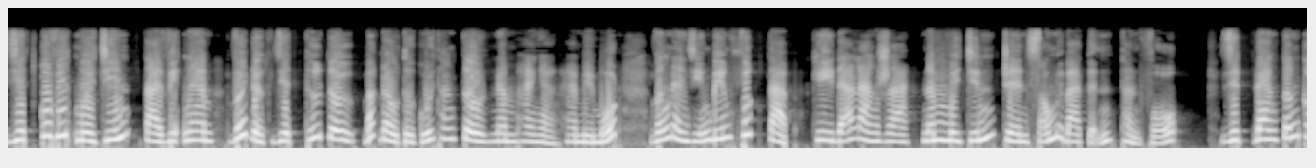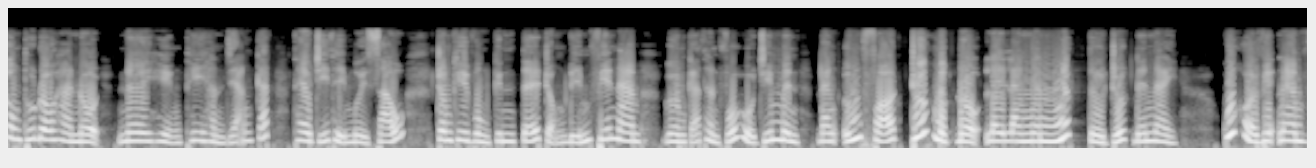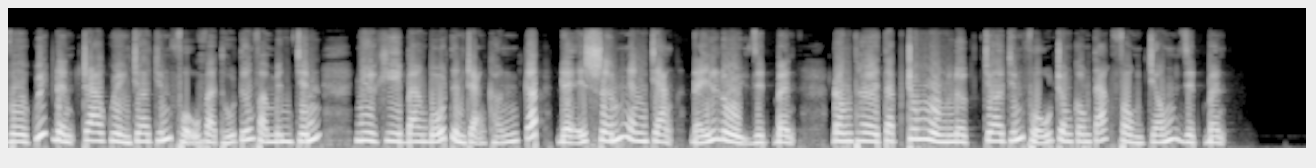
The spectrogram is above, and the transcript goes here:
Dịch COVID-19 tại Việt Nam với đợt dịch thứ tư bắt đầu từ cuối tháng 4 năm 2021 vẫn đang diễn biến phức tạp khi đã lan ra 59 trên 63 tỉnh, thành phố. Dịch đang tấn công thủ đô Hà Nội, nơi hiện thi hành giãn cách theo chỉ thị 16, trong khi vùng kinh tế trọng điểm phía Nam gồm cả thành phố Hồ Chí Minh đang ứng phó trước mật độ lây lan nhanh nhất từ trước đến nay. Quốc hội Việt Nam vừa quyết định trao quyền cho chính phủ và Thủ tướng Phạm Minh Chính như khi ban bố tình trạng khẩn cấp để sớm ngăn chặn, đẩy lùi dịch bệnh, đồng thời tập trung nguồn lực cho chính phủ trong công tác phòng chống dịch bệnh.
